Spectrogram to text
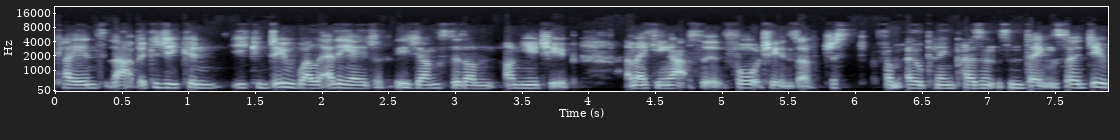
play into that because you can you can do well at any age. At these youngsters on on YouTube are making absolute fortunes of just from opening presents and things. So I do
